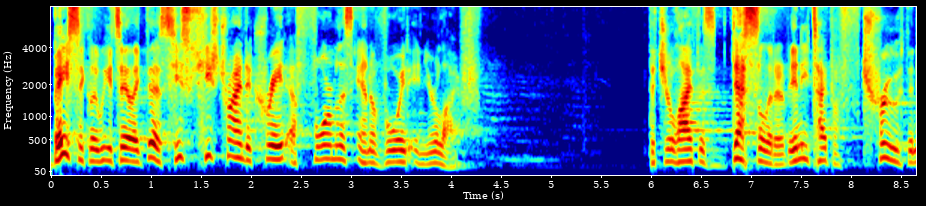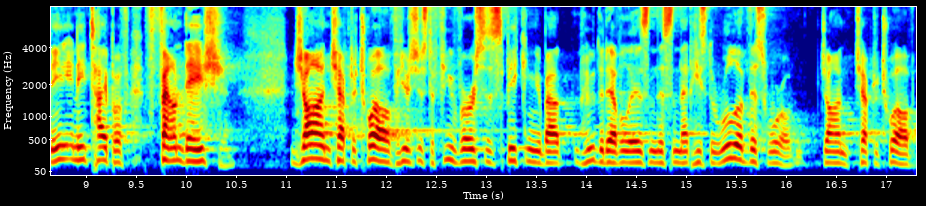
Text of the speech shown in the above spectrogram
basically, we could say like this he's, he's trying to create a formless and a void in your life. That your life is desolate of any type of truth and any, any type of foundation. John chapter 12, here's just a few verses speaking about who the devil is and this and that. He's the ruler of this world. John chapter 12.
